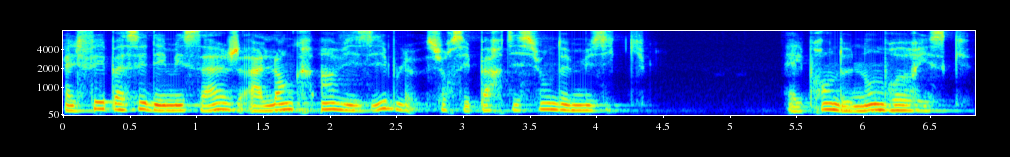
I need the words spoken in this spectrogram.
Elle fait passer des messages à l'encre invisible sur ses partitions de musique. Elle prend de nombreux risques.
